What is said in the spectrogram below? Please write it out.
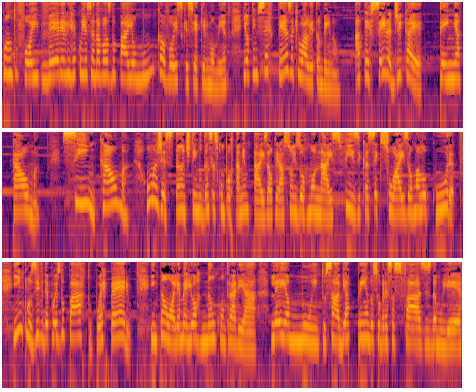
quanto foi ver ele reconhecendo a voz do pai. Eu nunca vou esquecer aquele momento e eu tenho certeza que o Alê também não. A terceira dica é: tenha calma. Sim, calma. Uma gestante tem mudanças comportamentais, alterações hormonais, físicas, sexuais, é uma loucura. Inclusive depois do parto, puerpério. Então, olha, é melhor não contrariar. Leia muito, sabe? Aprenda sobre essas fases da mulher.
